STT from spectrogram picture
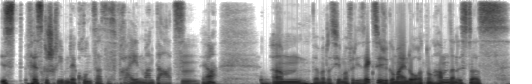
ist festgeschrieben der Grundsatz des freien Mandats. Hm. Ja? Ähm, wenn wir das hier mal für die sächsische Gemeindeordnung haben, dann ist das,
